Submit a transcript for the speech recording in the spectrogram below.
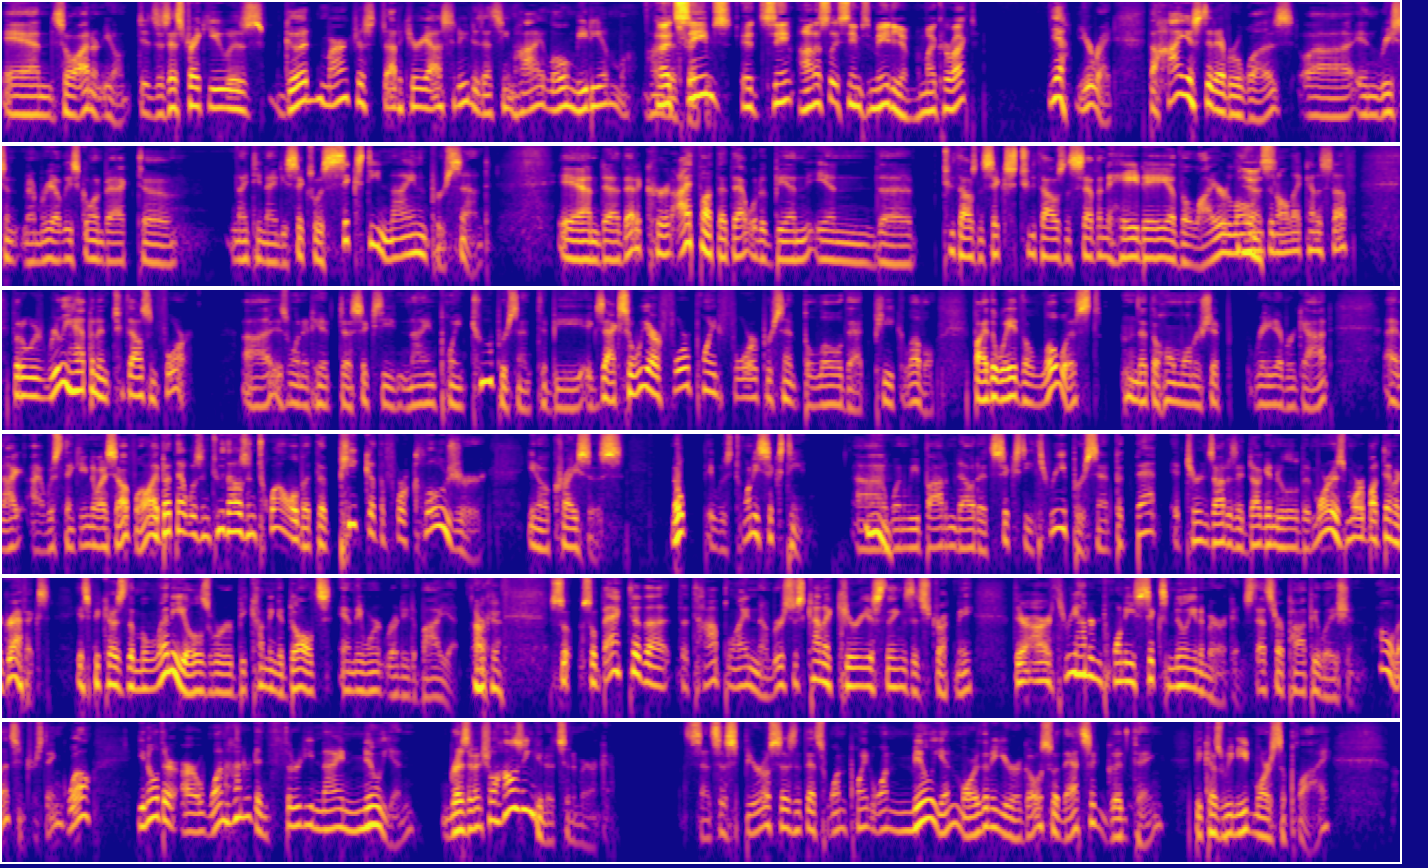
and so i don't you know does, does that strike you as good mark just out of curiosity does that seem high low medium it strike you? seems, it seems, honestly, seems medium. Am I correct? Yeah, you're right. The highest it ever was uh, in recent memory, at least going back to 1996, was 69 percent, and uh, that occurred. I thought that that would have been in the 2006 2007 heyday of the liar loans Yes. and all that kind of stuff, but it would really happen in 2004. Uh, is when it hit uh, 69.2% to be exact. So we are 4.4% below that peak level. By the way, the lowest that the home ownership rate ever got. And I, I was thinking to myself, well, I bet that was in 2012 at the peak of the foreclosure, you know, crisis. Nope, it was 2016 uh, when we bottomed out at 63%. But that, it turns out, as I dug into a little bit more, is more about demographics. It's because the millennials were becoming adults and they weren't ready to buy yet. All right. Okay. So, so back to the, the top line numbers, just kind of curious things that struck me. There are 326 million Americans. That's our population. Oh, that's interesting. Well, you know, there are 139 million residential housing units in America. The Census Bureau says that that's 1.1 million more than a year ago, so that's a good thing because we need more supply.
